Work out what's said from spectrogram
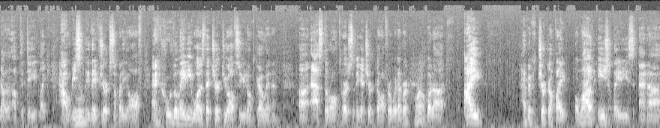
got an up to date like how recently they've jerked somebody off, and who the lady was that jerked you off, so you don't go in and uh, ask the wrong person to get jerked off or whatever. Wow. But uh, I have been jerked off by a lot of Asian ladies, and uh,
